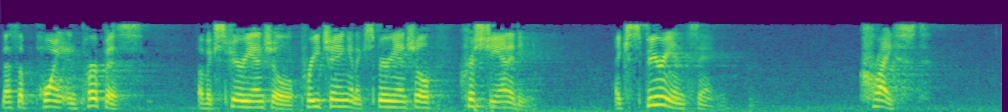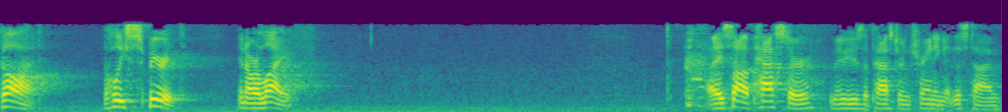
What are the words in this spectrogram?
That's the point and purpose of experiential preaching and experiential Christianity. Experiencing Christ, God, the Holy Spirit in our life. I saw a pastor, maybe he was a pastor in training at this time,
